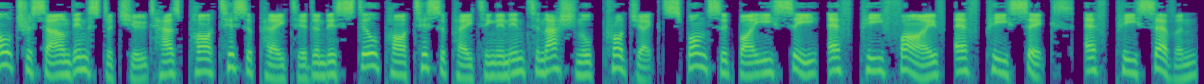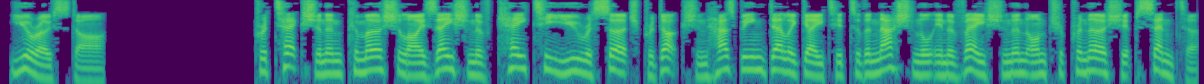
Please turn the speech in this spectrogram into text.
Ultrasound Institute has participated and is still participating in international projects sponsored by EC, FP5, FP6, FP7, Eurostar. Protection and commercialization of KTU research production has been delegated to the National Innovation and Entrepreneurship Center.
